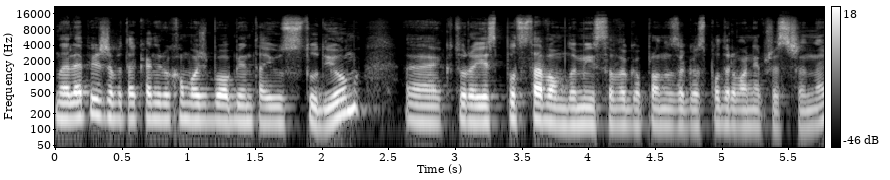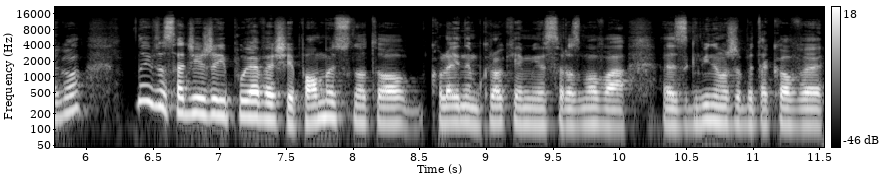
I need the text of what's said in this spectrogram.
najlepiej, żeby taka nieruchomość była objęta już studium, e, które jest podstawą do miejscowego planu zagospodarowania przestrzennego. No i w zasadzie, jeżeli pojawia się pomysł, no to kolejnym krokiem jest rozmowa e, z gminą, żeby takowy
